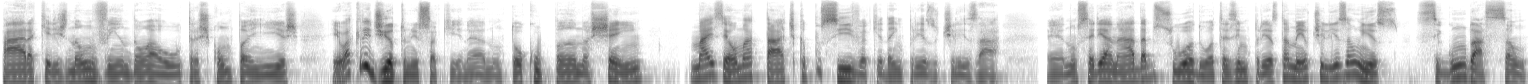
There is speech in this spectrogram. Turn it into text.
para que eles não vendam a outras companhias. Eu acredito nisso aqui, né? Não estou culpando a Shein, mas é uma tática possível aqui da empresa utilizar. É, não seria nada absurdo, outras empresas também utilizam isso. Segundo a ação,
